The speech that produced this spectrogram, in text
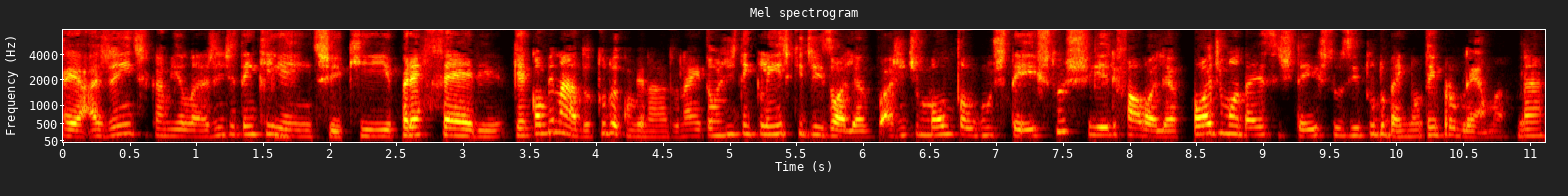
É, a gente, Camila, a gente tem cliente que prefere, que é combinado, tudo é combinado, né? Então a gente tem cliente que diz, olha, a gente monta alguns textos e ele fala, olha, pode mandar esses textos e tudo bem, não tem problema, né?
